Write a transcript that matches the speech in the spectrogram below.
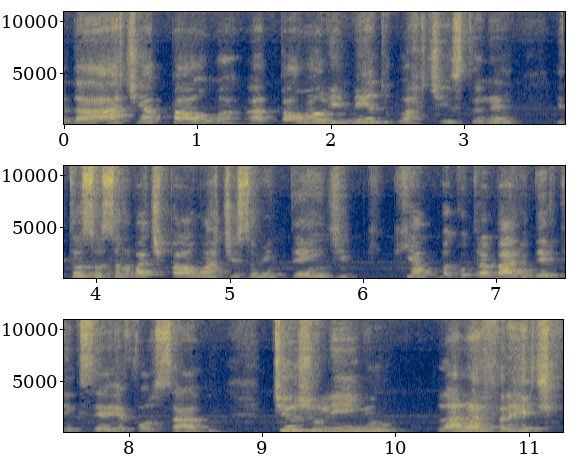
da arte é a palma. A palma é o alimento do artista, né? Então, se você não bate palma, o artista não entende que, a, que o trabalho dele tem que ser reforçado. Tio Julinho, lá na frente,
